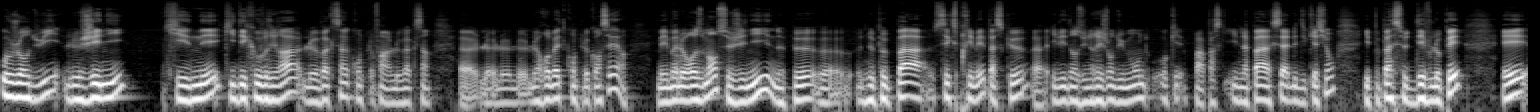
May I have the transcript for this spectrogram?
aujourd'hui le génie qui est né, qui découvrira le vaccin contre, enfin le vaccin, euh, le, le, le, remède contre le cancer. Mais malheureusement, ce génie ne peut, euh, ne peut pas s'exprimer parce que euh, il est dans une région du monde, parce qu'il n'a pas accès à l'éducation, il peut pas se développer. Et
